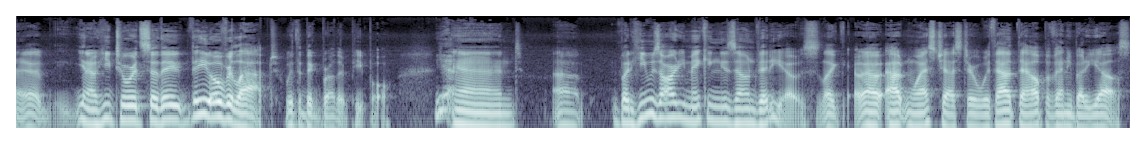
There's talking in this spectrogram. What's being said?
Uh, you know, he toured, so they they overlapped with the Big Brother people, Yeah. and uh, but he was already making his own videos, like uh, out in West Chester, without the help of anybody else.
